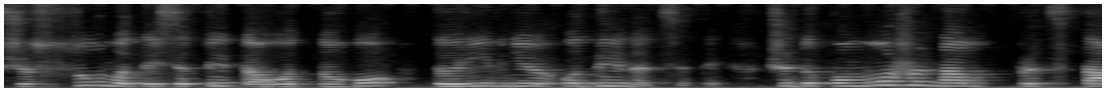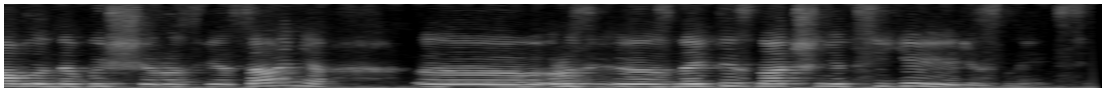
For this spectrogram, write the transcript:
Що сума 10 та 1 дорівнює 11. Чи допоможе нам представлене вище розв'язання е, е, знайти значення цієї різниці?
